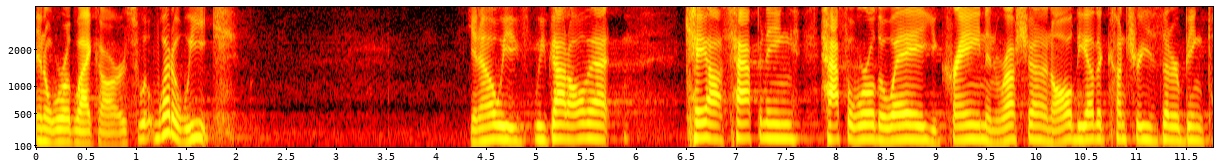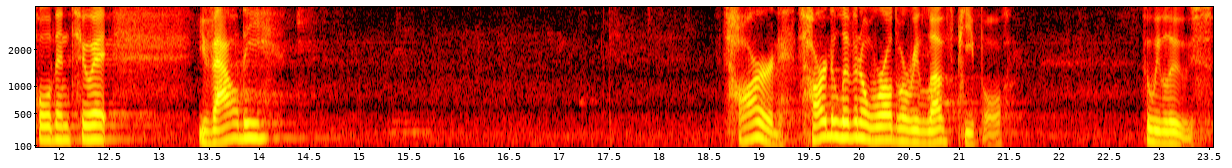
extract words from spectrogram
in a world like ours. What a week. You know, we've, we've got all that chaos happening half a world away Ukraine and Russia and all the other countries that are being pulled into it. Uvalde. It's hard. It's hard to live in a world where we love people who we lose.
